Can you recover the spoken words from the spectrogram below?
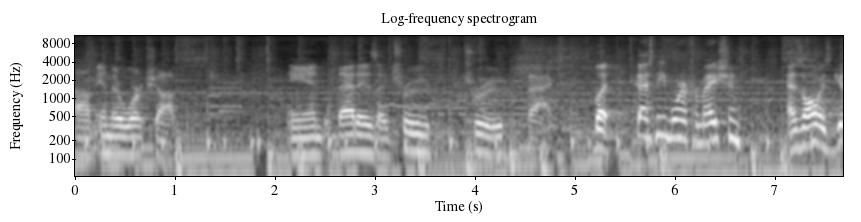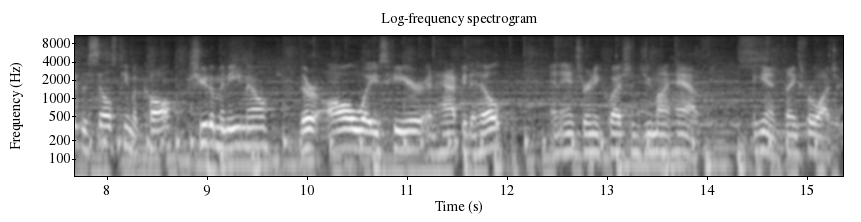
um, in their workshop. And that is a true, true fact. But if you guys need more information, as always, give the sales team a call, shoot them an email. They're always here and happy to help and answer any questions you might have. Again, thanks for watching.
